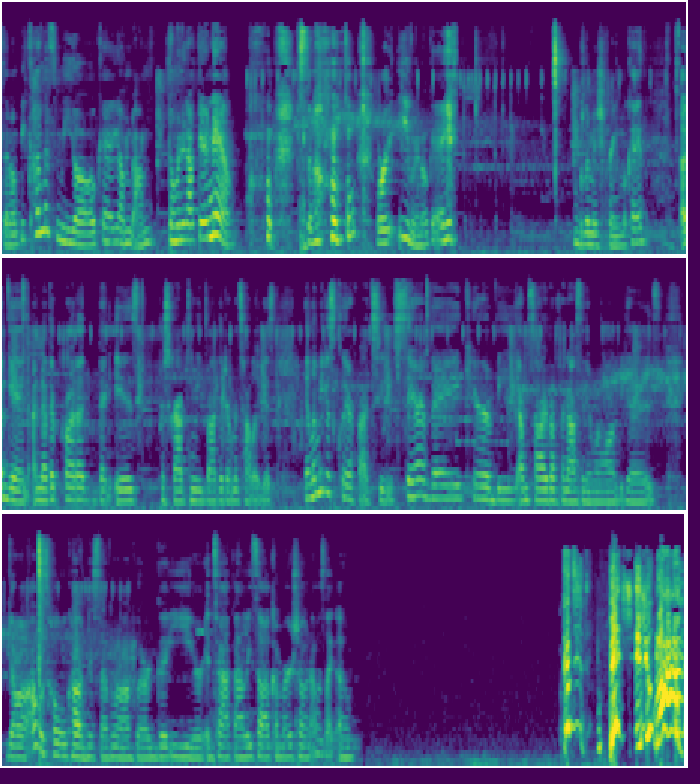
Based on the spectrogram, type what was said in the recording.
So don't be coming for me, y'all, okay? I'm, I'm throwing it out there now. so we're even, okay? Blemish cream, okay? Again, another product that is prescribed to me by the dermatologist. And let me just clarify too, CeraVe, CeraVe, I'm sorry if I'm pronouncing it wrong because y'all, I was whole calling this stuff wrong for a good year until I finally saw a commercial and I was like, oh, Bitch, Is you blind?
